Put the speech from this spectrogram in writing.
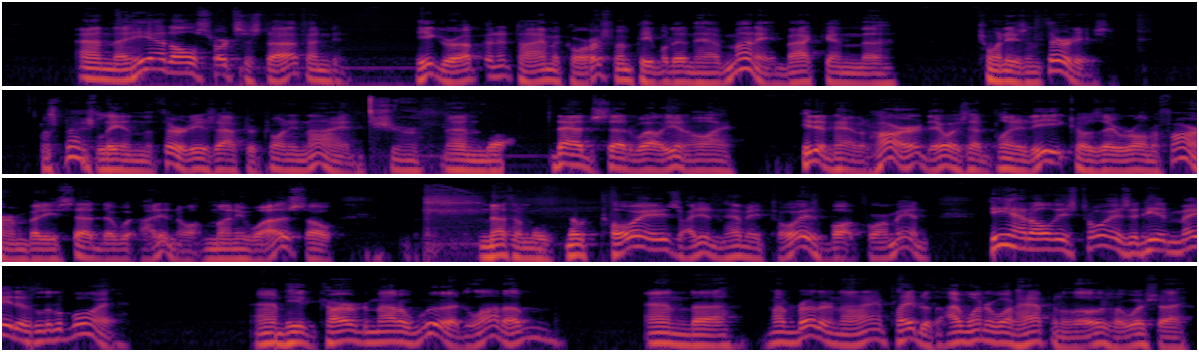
and uh, he had all sorts of stuff. And he grew up in a time, of course, when people didn't have money back in the 20s and 30s, especially in the 30s after 29. Sure. And uh, Dad said, "Well, you know, I he didn't have it hard. They always had plenty to eat because they were on a farm." But he said, that "I didn't know what money was, so nothing was no toys. I didn't have any toys bought for me." And he had all these toys that he had made as a little boy, and he had carved them out of wood, a lot of them. And uh, my brother and I played with. I wonder what happened to those. I wish I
